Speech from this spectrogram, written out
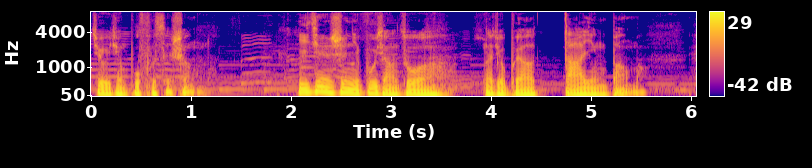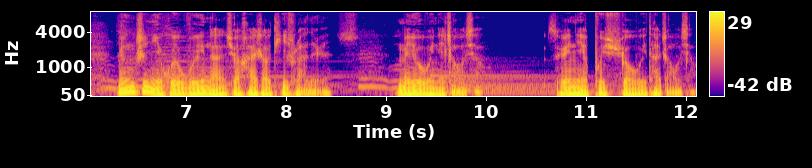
就已经不负此生了。一件事你不想做，那就不要答应帮忙。明知你会为难却还是要提出来的人，没有为你着想，所以你也不需要为他着想。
